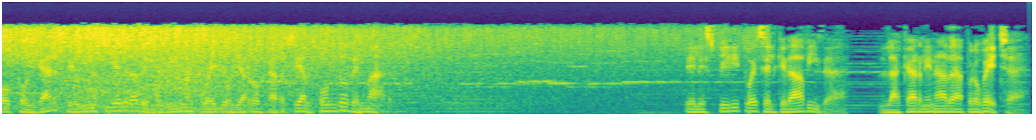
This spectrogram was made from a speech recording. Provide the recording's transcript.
O colgarse una piedra de molino al cuello y arrojarse al fondo del mar. El espíritu es el que da vida. La carne nada aprovecha.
